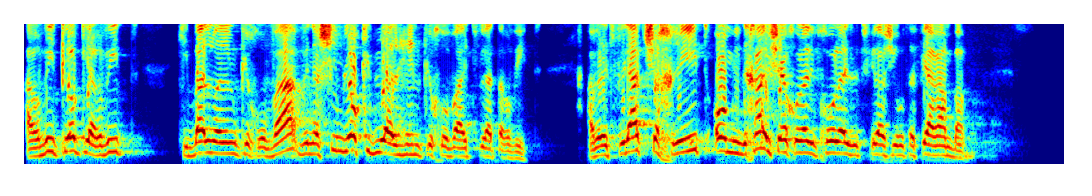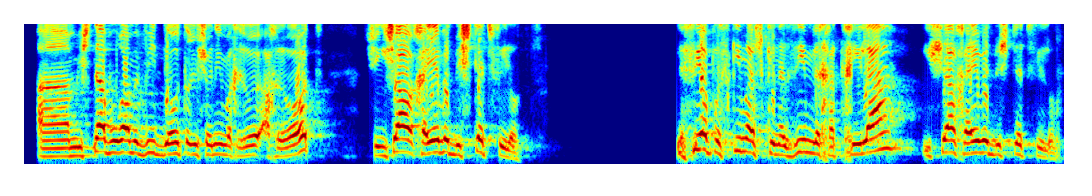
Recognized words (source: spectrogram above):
ערבית לא, כי ערבית קיבלנו עלינו כחובה, ונשים לא קיבלו עליהן כחובה את תפילת ערבית. אבל לתפילת שחרית או מנחה, אישה יכולה לבחור לה איזה תפילה שהיא רוצה, לפי הרמב"ם. המשנה ברורה מביא דעות הראשונים אחר, אחרות, שאישה חייבת בשתי תפילות. לפי הפוסקים האשכנזים לכתחילה, אישה חייבת בשתי תפילות.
